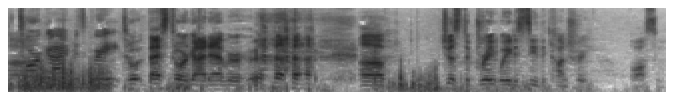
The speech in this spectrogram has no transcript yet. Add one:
Uh, Tour guide was great. To best tour guide ever. uh, just a great way to see the country. Awesome.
